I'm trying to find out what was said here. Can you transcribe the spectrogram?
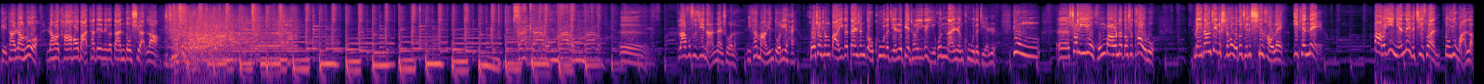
给他让路，然后他好把他的那个单都选了。”呃，拉拉夫斯基楠楠说了，你看马云多厉害，活生生把一个单身狗哭的节日变成了一个已婚男人哭的节日。用呃双十一用红包那都是套路，每当这个时候我都觉得心好累，一天内。爸爸一年内的计算都用完了，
